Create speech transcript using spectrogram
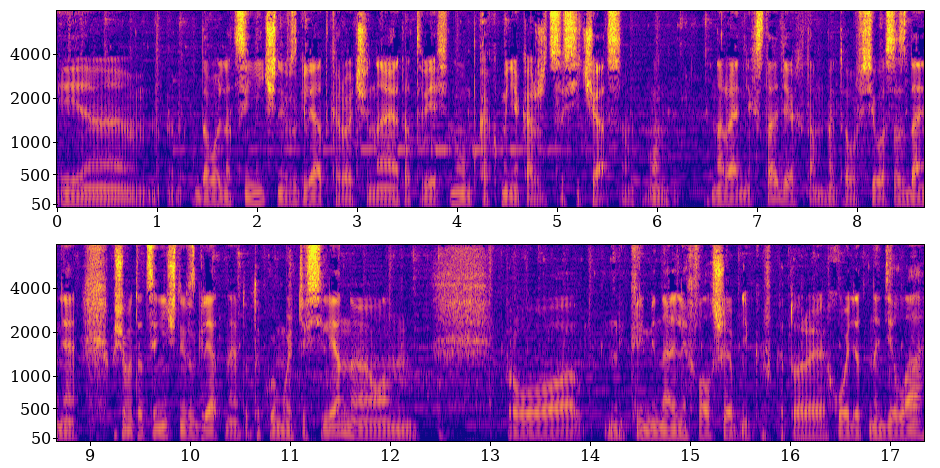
э, довольно циничный взгляд, короче, на этот весь, ну, как мне кажется, сейчас. Он на ранних стадиях там этого всего создания. В общем, это циничный взгляд на эту такую мультивселенную. Он про криминальных волшебников, которые ходят на дела,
